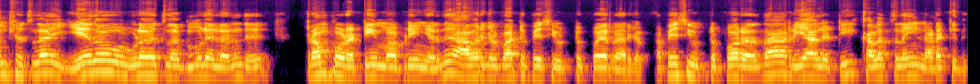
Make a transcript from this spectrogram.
நிமிஷத்தில் ஏதோ உலகத்தில் மூலையிலேருந்து இருந்து ட்ரம்ப்போட டீம் அப்படிங்கிறது அவர்கள் பாட்டு பேசி விட்டு போயிடுறார்கள். பேசி விட்டு போகிறது தான் ரியாலிட்டி களத்துலையும் நடக்குது.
